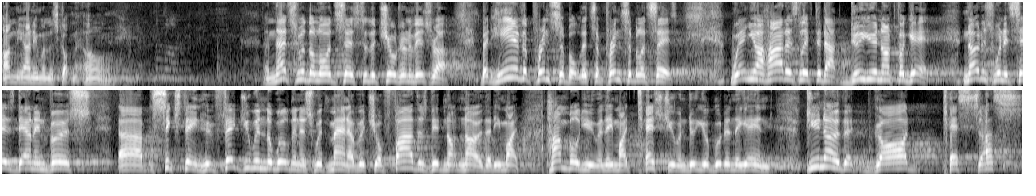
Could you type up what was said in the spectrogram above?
I'm the only one that's got my. Oh. And that's what the Lord says to the children of Israel. But here, the principle it's a principle it says, when your heart is lifted up, do you not forget? Notice when it says down in verse uh, 16, who fed you in the wilderness with manna, which your fathers did not know, that he might humble you and he might test you and do you good in the end. Do you know that God tests us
